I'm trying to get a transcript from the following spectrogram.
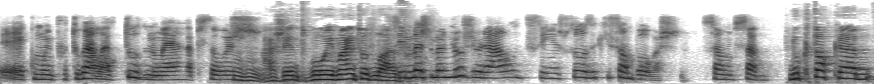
é como em Portugal, há de tudo, não é? Há pessoas. Uhum. Há gente boa e má em todo lado. Sim, mas, mas no geral, sim, as pessoas aqui são boas. São, são. No que toca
